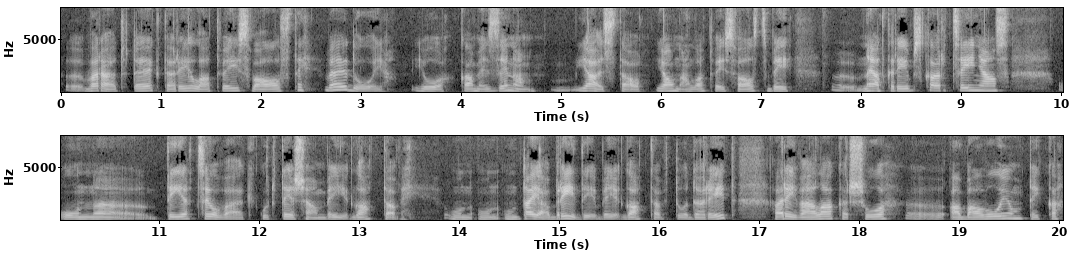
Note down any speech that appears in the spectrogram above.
varētu teikt arī Latvijas valsti veidoja. Jo, kā mēs zinām, jāizstāv jaunā Latvijas valsts bija neatkarības kara cīņās, un tie cilvēki, kur tiešām bija gatavi. Un, un, un tajā brīdī bija gatavi to darīt, arī vēlāk ar šo uh, apbalvojumu tika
